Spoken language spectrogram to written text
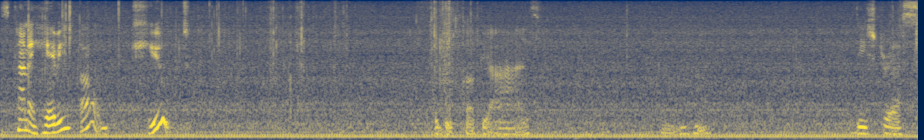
It's kind of heavy. Oh, cute. to depuff your eyes. Mm -hmm. De-stress.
